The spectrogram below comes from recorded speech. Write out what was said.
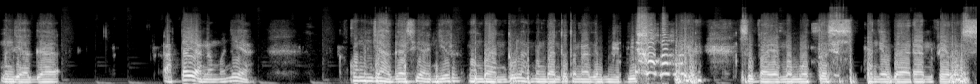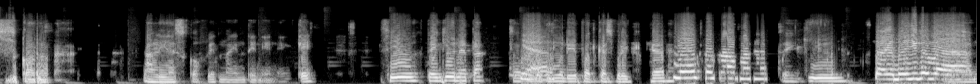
menjaga apa ya namanya ya kok menjaga sih anjir membantu lah membantu tenaga medis supaya memutus penyebaran virus corona alias covid-19 ini oke see you thank you Neta sampai Ya. ketemu di podcast berikutnya Ya, sama. thank you Saya juga, Bang. dan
